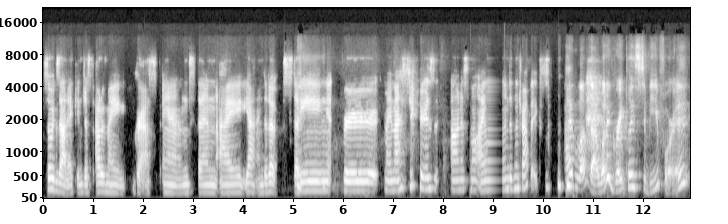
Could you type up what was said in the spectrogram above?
so exotic and just out of my grasp. And then I, yeah, ended up studying for my master's on a small island in the tropics. I love that. What a great place to be for it.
